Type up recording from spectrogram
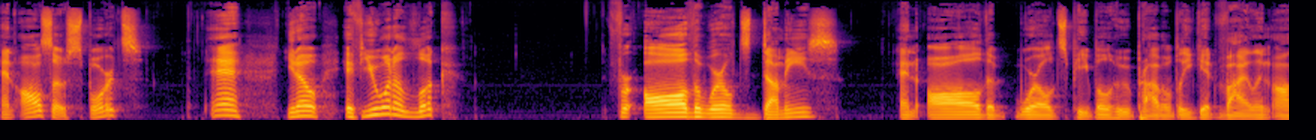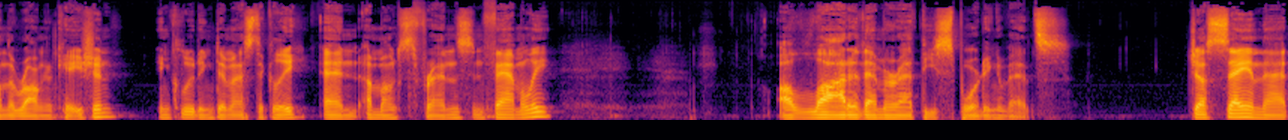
And also, sports, eh, you know, if you want to look for all the world's dummies and all the world's people who probably get violent on the wrong occasion, including domestically and amongst friends and family, a lot of them are at these sporting events. Just saying that.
